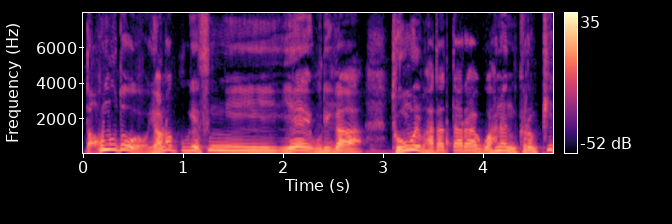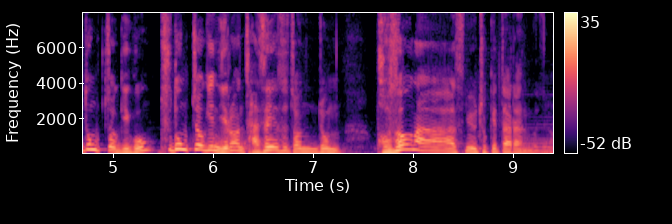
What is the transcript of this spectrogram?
너무도 연합국의 승리에 우리가 도움을 받았다라고 하는 그런 피동적이고 수동적인 이런 자세에서 전 좀 벗어났으면 좋겠다라는 거죠.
